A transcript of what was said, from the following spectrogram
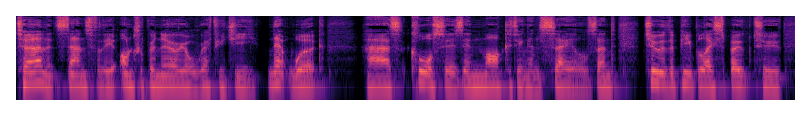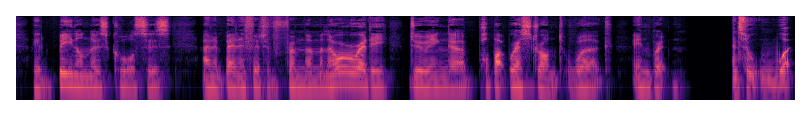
TERN, it stands for the Entrepreneurial Refugee Network, has courses in marketing and sales. And two of the people I spoke to had been on those courses and had benefited from them and are already doing uh, pop up restaurant work in Britain. And so, what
